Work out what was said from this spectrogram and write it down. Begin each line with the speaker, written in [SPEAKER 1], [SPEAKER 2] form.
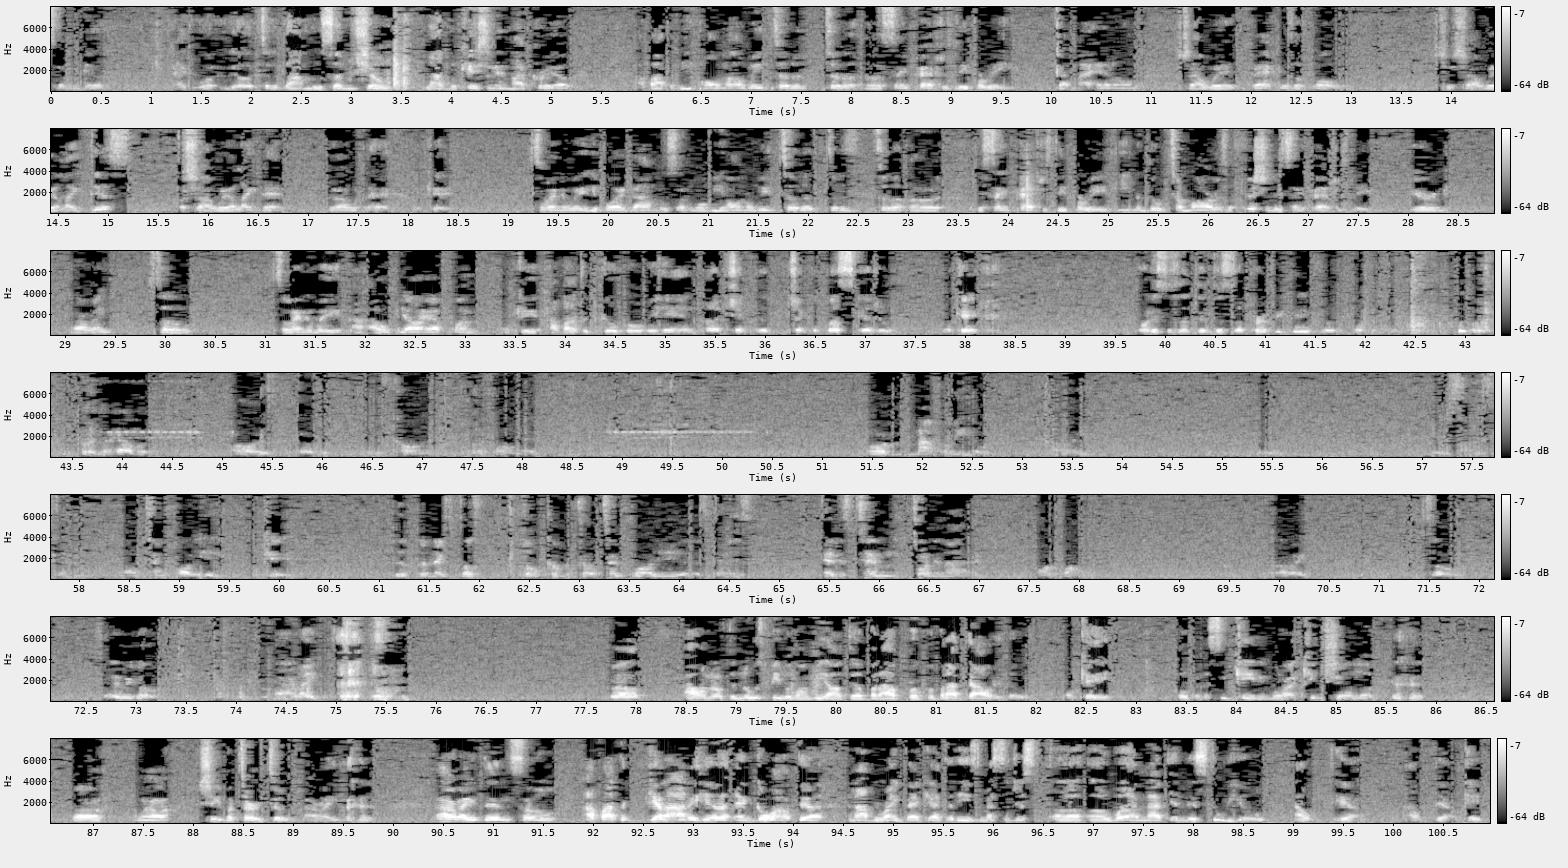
[SPEAKER 1] 7 here. I'd like to welcome y'all to the Dominoes 7 show. Live location in my crib. I'm about to be on my way to the to the uh, St. Patrick's Day parade. Got my hat on. Should I wear it backwards or forward? Should, should I wear it like this or should I wear it like that? Well, what the heck? Okay. So anyway, your boy Dominoes 7 gonna be on the way to the to the to the uh, the St. Patrick's Day parade, even though tomorrow is officially St. Patrick's Day. You heard me? All right. So, so anyway, I, I hope y'all have fun. Okay, I'm about to go, go over here and uh, check the check the bus schedule. Okay. Oh, this is a this is a perfect day for for, for, for them to have a. Oh, this. Uh, this calling. Oh, not for me though. All right. Here's something scheduled. Uh, ten forty eight. Okay. The next bus don't come until ten forty eight and it's and it's and it's ten twenty nine on the phone. Alright. So so here we go. Alright. well, I don't know if the news people are gonna be out there, but I but, but I doubt it though. Okay. Hoping to see Katie more. I keep show up. Uh, well, Sheba turned too. All right. all right then. So I'm about to get out of here and go out there, and I'll be right back after these messages. Uh, uh, well, I'm not in the studio. Out here, out there. Okay.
